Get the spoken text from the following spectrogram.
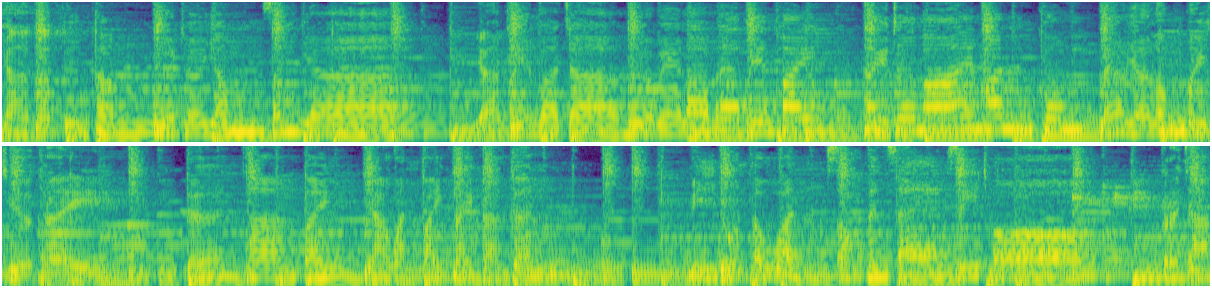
อย่ากลับคืนคำเมื่อเธอย้ำสัญญา อย่าเปลี่ยนวาจาเมื่อเวลาแปรเปลี่ยนไป ให้เธอหมายมั่นคง แล้วอย่าหลงไปเชื่อใคร เดินทางไป อย่าวันไว้ใครกลางกัน มีดวงตะวันส่องเป็นแสงสีทองกระจ่าง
